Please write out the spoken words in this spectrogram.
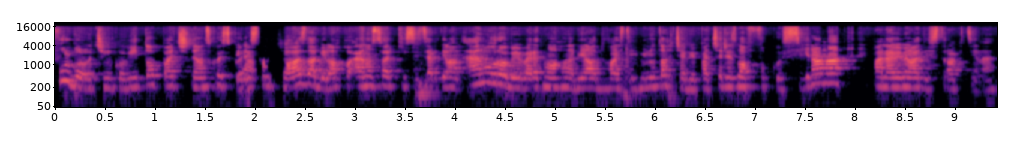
ful učinkovito pač dejansko izkoristil ja. čas, da bi lahko eno stvar, ki sicer delam eno uro, bi verjetno lahko naredila v 20 minutah, če bi pač res bila fokusirana, pa ne bi imela distrakcije. Ne?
